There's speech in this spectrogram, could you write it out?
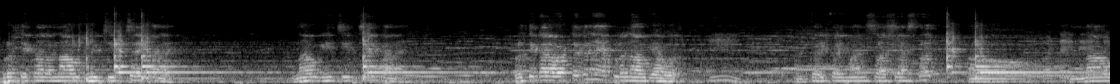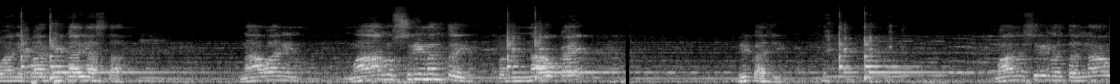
प्रत्येकाला नाव घ्यायची इच्छा आहे का नाही? नाव घ्यायची इच्छा आहे का नाही? प्रत्येकाला वाटतं का नाही आपलं नाव घ्यावं? आणि काही काही माणसं अशी असतात नावाने फार भिकारी असतात. नावाने माणूस श्रीमंत पण नाव काय? भिकाजी. माणूस श्रीमंत नाव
